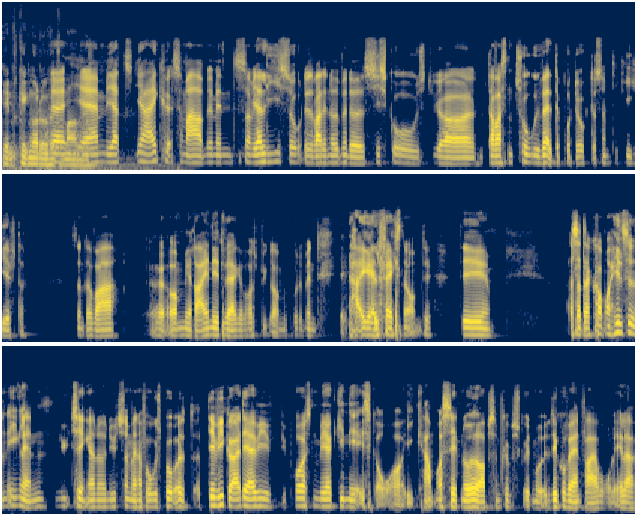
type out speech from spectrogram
Det er måske ikke noget, du har hørt ja, så meget om. Ja, men jeg, jeg har ikke hørt så meget om det, men som jeg lige så det, var det noget med noget Cisco-udstyr. Der var sådan to udvalgte produkter, som de gik efter. Som der var øh, om Mirai-netværket var også bygget om på det, men jeg har ikke alle faxene om det. det. Altså, der kommer hele tiden en eller anden ny ting og noget nyt, som man har fokus på. Og det vi gør, det er, at vi, vi prøver sådan mere generisk over en kamp og sætte noget op, som kan beskytte mod det. Det kunne være en firewall, eller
